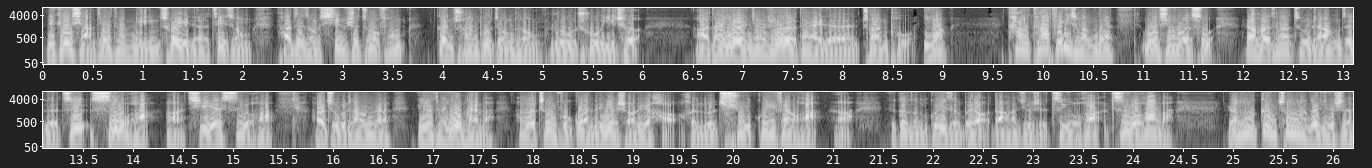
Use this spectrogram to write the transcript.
你可以想见他民粹的这种他这种行事作风跟川普总统如出一辙啊，但又有人叫热带的川普一样。他他非常的我行我素，然后他主张这个自私有化啊，企业私有化。他主张呢，因为他右派嘛，他说政府管的越少越好，很多去规范化啊，各种规则不要，当然就是自由化，自由化嘛。然后更重要的就是，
